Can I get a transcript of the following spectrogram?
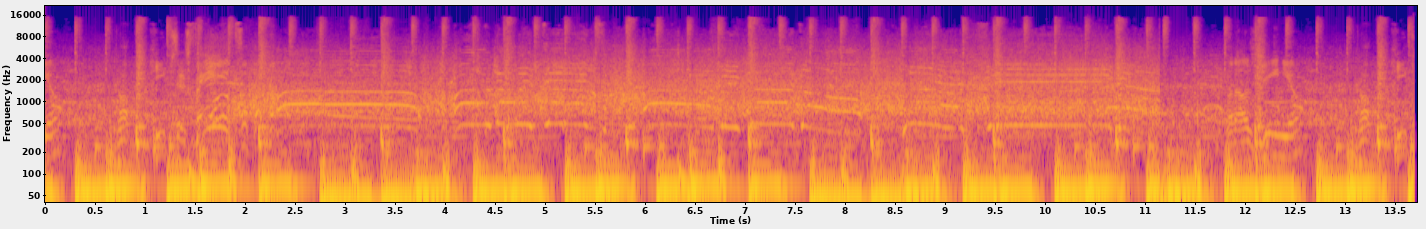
Coutinho.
